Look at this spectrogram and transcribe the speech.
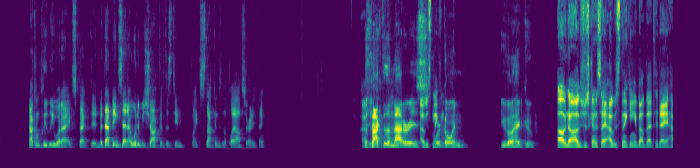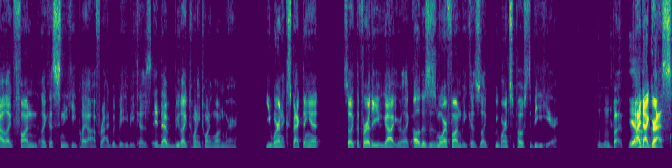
not completely what I expected. But that being said, I wouldn't be shocked if this team like snuck into the playoffs or anything. I The fact of the that. matter is, we're going. You go ahead, Coop. Oh no, I was just gonna say I was thinking about that today. How like fun like a sneaky playoff ride would be because it that would be like 2021 where you weren't expecting it. So like the further you got, you were like, oh, this is more fun because like we weren't supposed to be here. Mhm. But Yeah. I digress.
